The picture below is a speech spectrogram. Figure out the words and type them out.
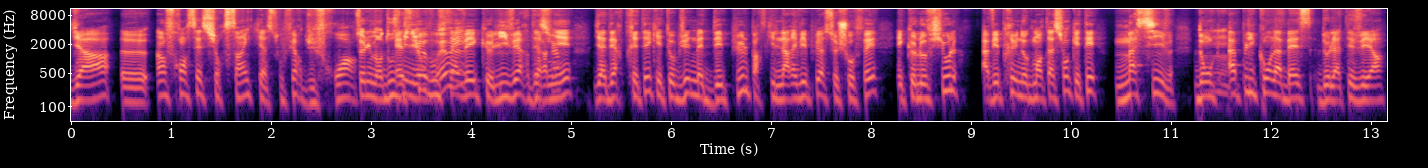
il y a euh, un Français sur cinq qui a souffert du froid. Absolument, 12 millions. Est-ce que vous savez que l'hiver dernier, il y a des retraités qui étaient obligés de mettre des pulls parce qu'ils n'arrivaient plus à se chauffer et que le fuel avait pris une augmentation qui était massive. Donc, mmh. appliquons la baisse de la TVA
